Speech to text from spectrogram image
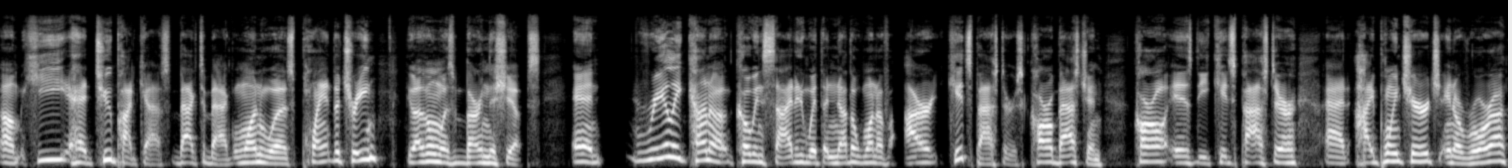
Um, he had two podcasts back to back. One was Plant the Tree, the other one was Burn the Ships. And really kind of coincided with another one of our kids pastors, Karl Bastian. Karl is the kids pastor at High Point Church in Aurora,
